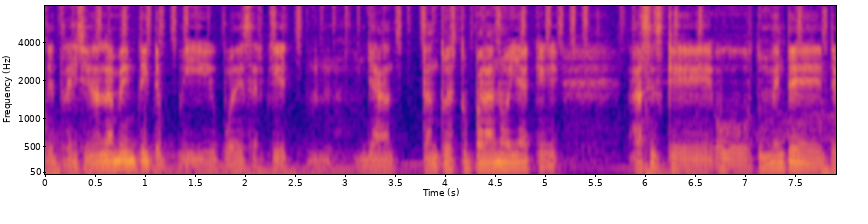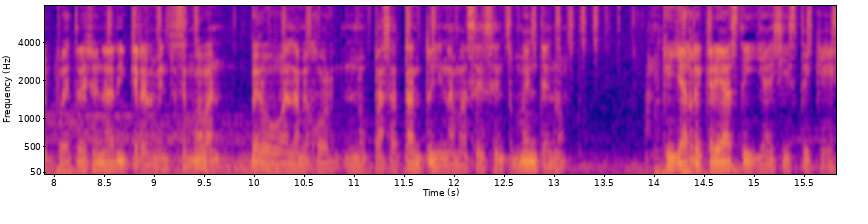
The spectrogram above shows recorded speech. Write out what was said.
te traiciona la mente y, te, puede ser que mm, ya tanto es tu paranoia que haces que o tu mente te puede traicionar y que realmente se muevan. Pero a lo mejor no pasa tanto y nada más es en tu mente, ¿no? Que ya recreaste y ya hiciste que,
